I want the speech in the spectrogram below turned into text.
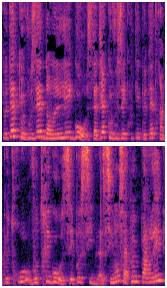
Peut-être que vous êtes dans l'ego, c'est-à-dire que vous écoutez peut-être un peu trop votre ego, c'est possible. Sinon, ça peut me parler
